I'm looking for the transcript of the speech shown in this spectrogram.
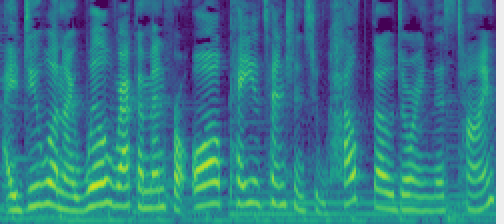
I do and I will recommend for all pay attention to health though during this time.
